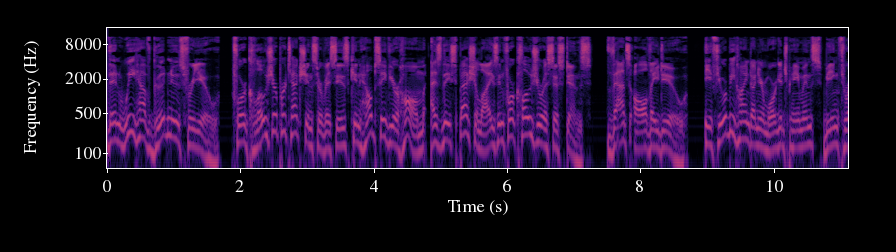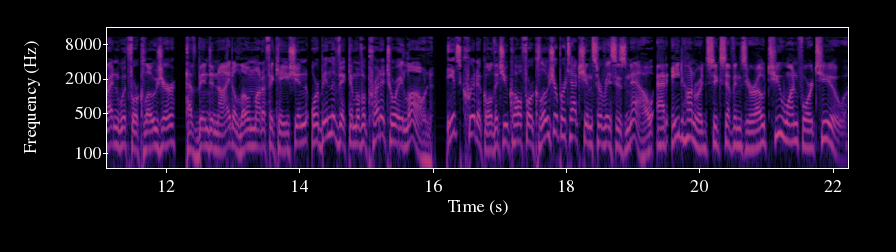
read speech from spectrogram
Then we have good news for you. Foreclosure Protection Services can help save your home as they specialize in foreclosure assistance. That's all they do. If you're behind on your mortgage payments, being threatened with foreclosure, have been denied a loan modification, or been the victim of a predatory loan, it's critical that you call Foreclosure Protection Services now at 800 670 2142.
